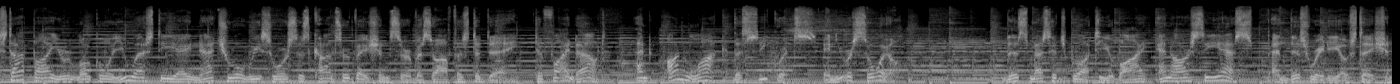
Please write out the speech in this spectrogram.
Stop by your local USDA Natural Resources Conservation Service office today to find out and unlock the secrets in your soil. This message brought to you by NRCS and this radio station.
